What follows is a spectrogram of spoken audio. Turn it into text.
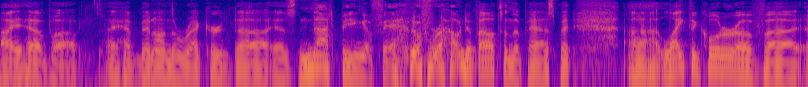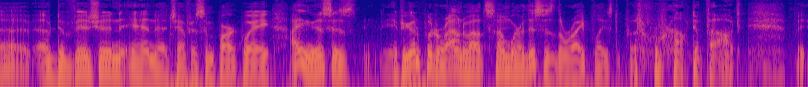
I have uh, I have been on the record uh, as not being a fan of roundabouts in the past, but uh, like the corner of uh, uh, of Division and uh, Jefferson Parkway, I think this is if you're going to put a roundabout somewhere, this is the right place to put a roundabout. But,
